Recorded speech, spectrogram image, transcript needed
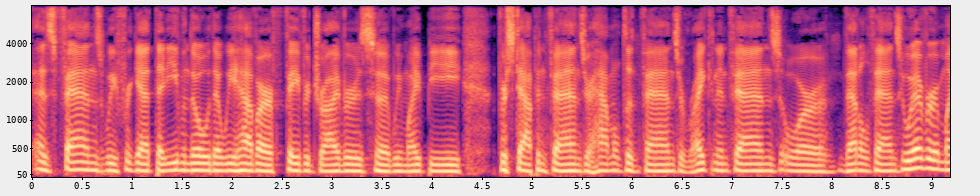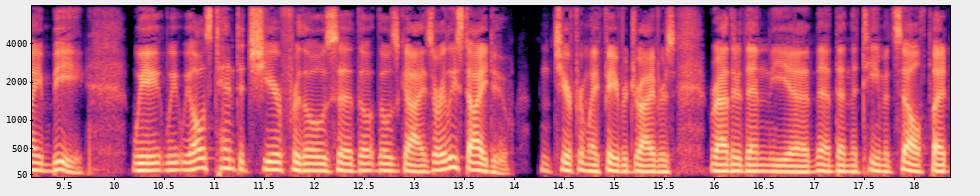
as fans, we forget that even though that we have our favorite drivers, uh, we might be Verstappen fans or Hamilton fans or Raikkonen fans or Vettel fans, whoever it might be. We, we, we always tend to cheer for those, uh, th- those guys, or at least I do cheer for my favorite drivers rather than the, uh, the, than the team itself. But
